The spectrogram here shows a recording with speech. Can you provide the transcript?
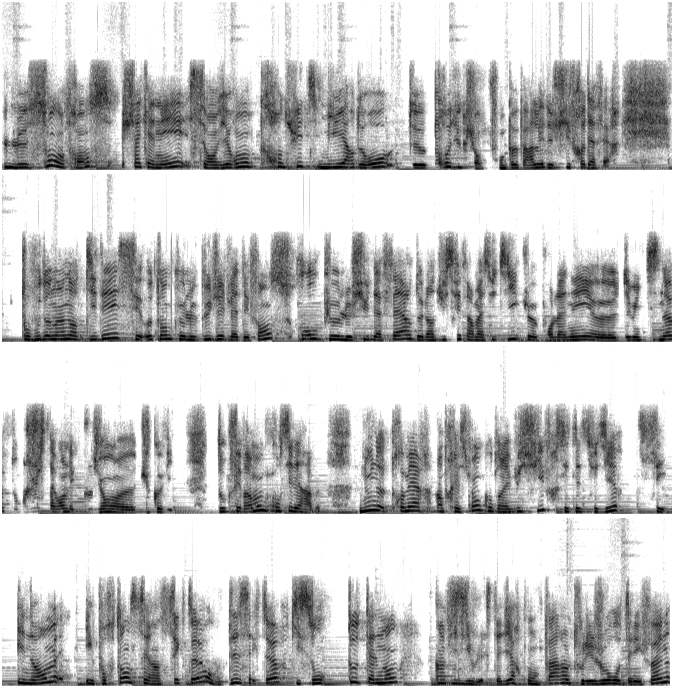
le son en France, chaque année, c'est environ 38 milliards d'euros de production. On peut parler de chiffre d'affaires. Pour vous donner un ordre d'idée, c'est autant que le budget de la défense ou que le chiffre d'affaires de l'industrie pharmaceutique pour l'année 2019, euh, donc juste avant l'explosion euh, du Covid. Donc c'est vraiment considérable. Nous, notre première impression quand on a vu ce chiffre, c'était de se dire c'est énorme et pourtant c'est un secteur ou des secteurs qui sont totalement invisibles. C'est-à-dire qu'on parle tous les jours au téléphone,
